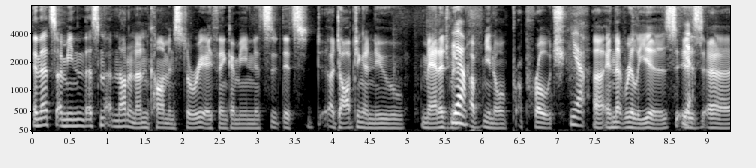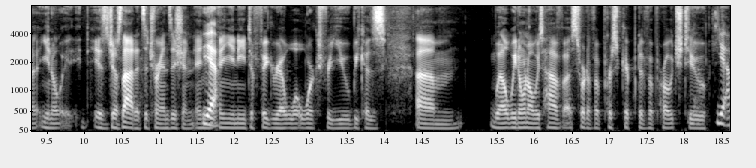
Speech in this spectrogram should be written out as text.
And that's, I mean, that's not, not an uncommon story. I think. I mean, it's it's adopting a new management, Yeah. uh, you know, approach. Yeah. Uh, and that really is Yeah. is uh, you know is just that. It's a transition, and Yeah. and you need to figure out what works for you because. Um, well, we don't always have a sort of a prescriptive approach to, yeah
